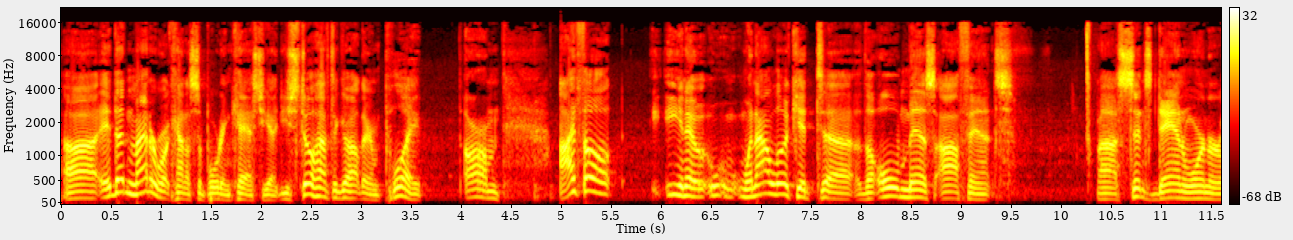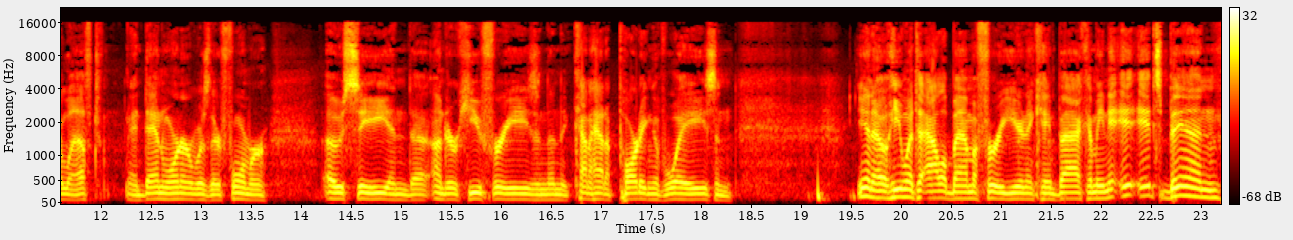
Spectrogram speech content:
uh, it doesn't matter what kind of supporting cast you got. You still have to go out there and play. Um, I thought, you know, when I look at uh, the Ole Miss offense uh, since Dan Werner left, and Dan Werner was their former OC and uh, under Hugh Freeze, and then they kind of had a parting of ways, and you know he went to Alabama for a year and came back. I mean, it, it's been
